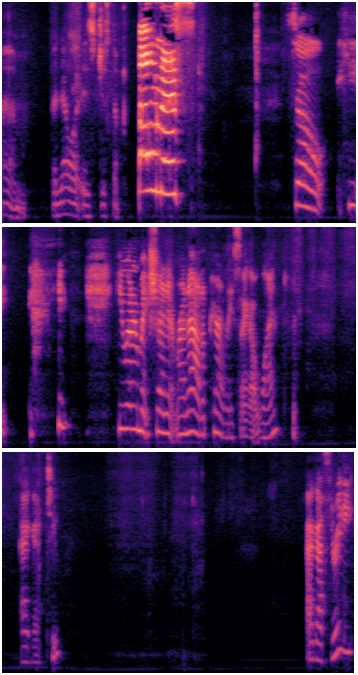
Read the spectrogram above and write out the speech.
um, vanilla is just a bonus. So he, he, he wanted to make sure I didn't run out, apparently. So I got one. I got two. I got three.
